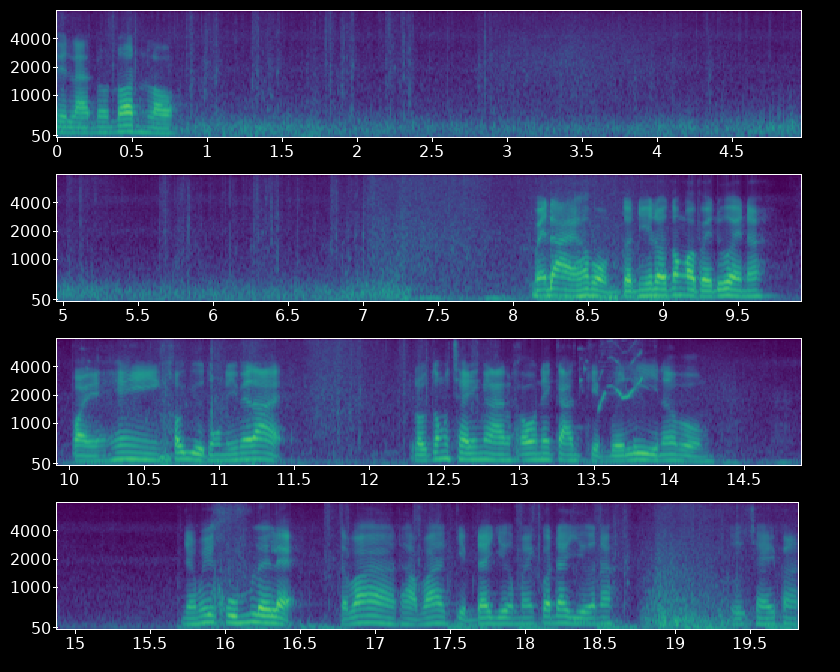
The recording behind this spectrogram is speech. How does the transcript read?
เวลาโดนดอนเรา ไม่ได้ครับผมตัวนี้เราต้องเอาไปด้วยนะ ปล่อยให้เขาอยู่ตรงนี้ไม่ได้ เราต้องใช้งานเขาในการเก็บเบอร์รี่นะครับผม ยังไม่คุ้มเลยแหละ แต่ว่าถามว่าเก็บได้เยอะไหมก็ได้เยอะนะเออใช้มา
